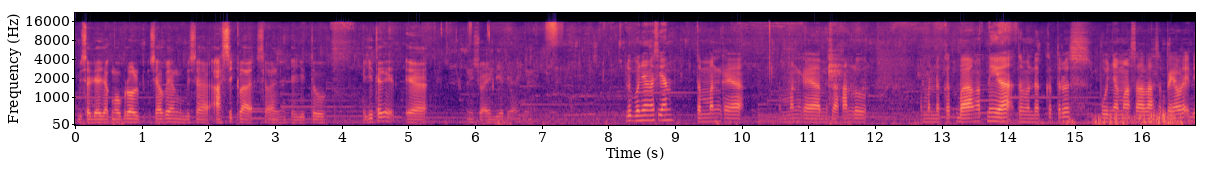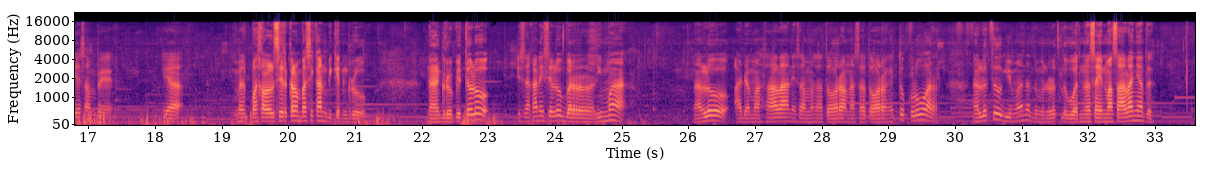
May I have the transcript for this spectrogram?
bisa diajak ngobrol siapa yang bisa asik lah soalnya kayak gitu. Ya kita ya nyesuaiin dia dia aja. Lu punya nggak sih An? Teman kayak teman kayak misalkan lu teman deket banget nih ya teman deket terus punya masalah sepele dia sampai ya pas kalau di circle pasti kan bikin grup. Nah grup itu lu misalkan isi lu berlima nah lu ada masalah nih sama satu orang nah satu orang itu keluar. Nah lu tuh gimana tuh menurut lu buat nyelesain masalahnya tuh?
